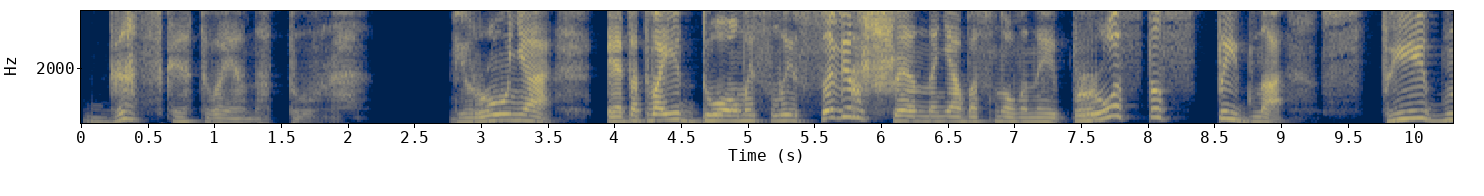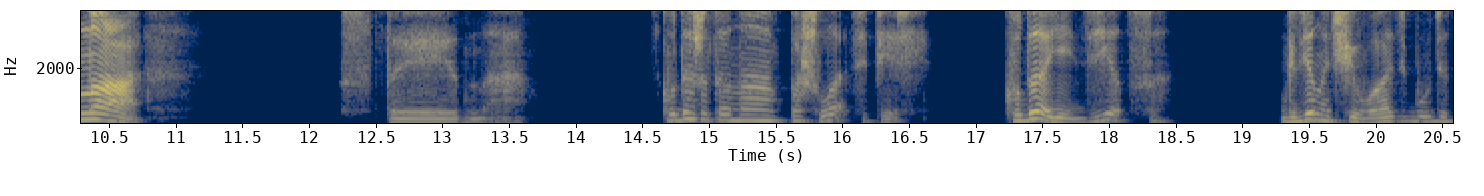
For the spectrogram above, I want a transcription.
Гадская твоя натура. «Веруня, это твои домыслы, совершенно необоснованные. Просто стыдно! Стыдно!» «Стыдно. Куда же-то она пошла теперь? Куда ей деться? Где ночевать будет?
